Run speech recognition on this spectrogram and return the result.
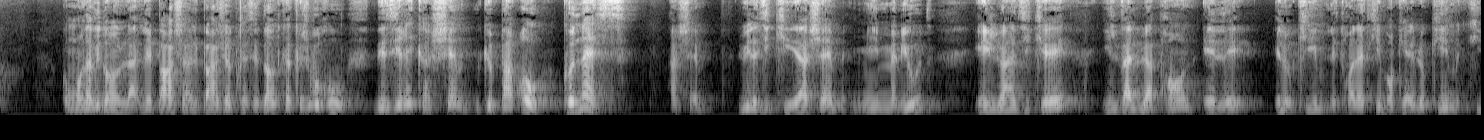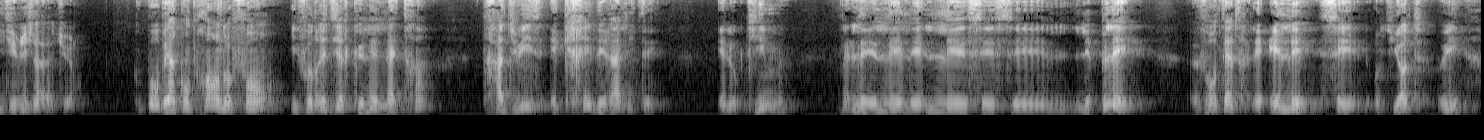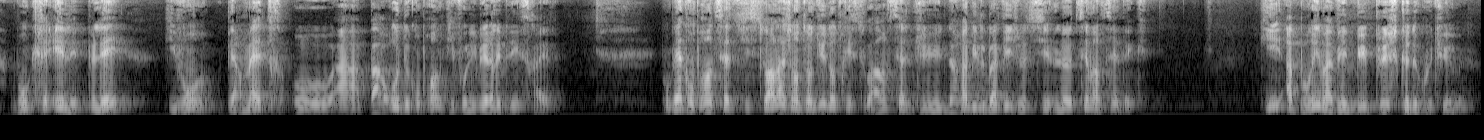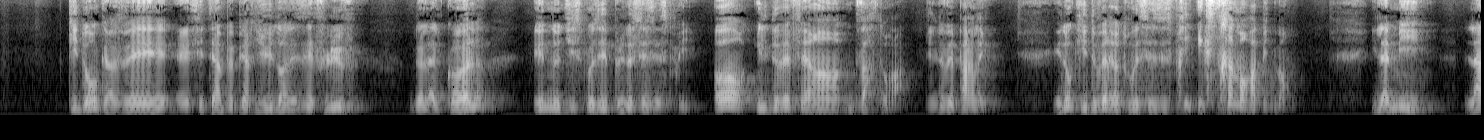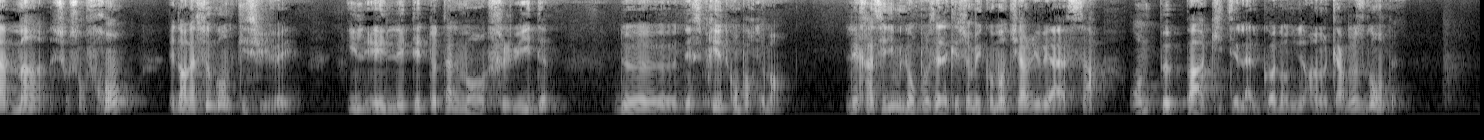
comme on a vu dans les parachutes précédentes, qu'Akadosh désirait que Paro connaisse Hachem. Lui, il a dit qui est Hachem, Memiud, et il lui a indiqué, il va lui apprendre Elé, Elohim, les trois lettres qui manquaient à Elohim, qui dirigent la nature. Pour bien comprendre, au fond, il faudrait dire que les lettres traduisent et créent des réalités. Elohim, les, les, les, les, les plaies vont être, les Elé, c'est Otiot, oui, vont créer les plaies qui vont permettre au, à Paro de comprendre qu'il faut libérer les pays d'Israël. Pour bien comprendre cette histoire-là, j'ai entendu une autre histoire, celle d'un Rabbi Lubavitch, le Tzemar Tzedek, qui à Purim avait bu plus que de coutume, qui donc avait, s'était un peu perdu dans les effluves de l'alcool et ne disposait plus de ses esprits. Or, il devait faire un Dvar Torah, il devait parler. Et donc, il devait retrouver ses esprits extrêmement rapidement. Il a mis la main sur son front, et dans la seconde qui suivait, il, était totalement fluide, d'esprit et de comportement. Les chassidim lui ont posé la question, mais comment tu es arrivé à ça? On ne peut pas quitter l'alcool en, un quart de seconde.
